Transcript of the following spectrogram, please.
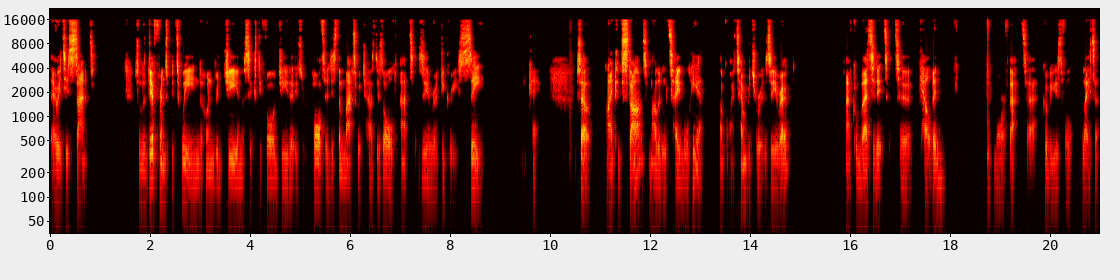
there it is sat. So the difference between the 100G and the 64G that is reported is the mass which has dissolved at 0 degrees C. Okay, so I can start my little table here. I've got my temperature at 0. I've converted it to Kelvin. More of that uh, could be useful later.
